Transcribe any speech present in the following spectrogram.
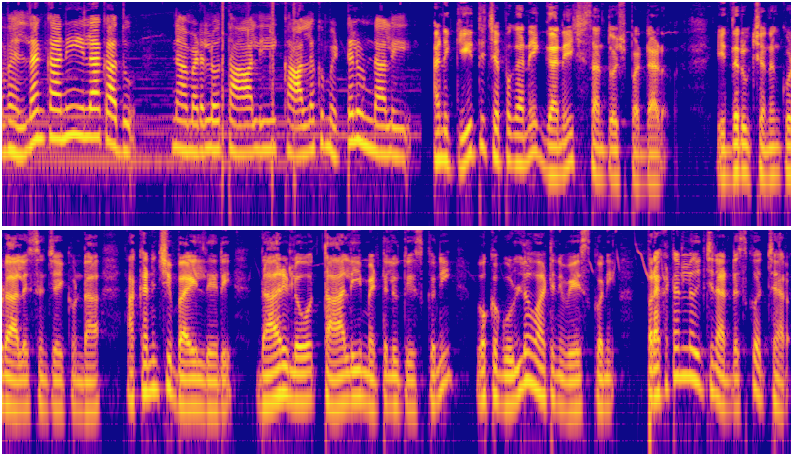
వెళ్దాం కానీ ఇలా కాదు. నా మెడలో తాళి కాళ్ళకు మెట్టెలు ఉండాలి. అని కీర్తి చెప్పగానే గణేష్ సంతోషపడ్డాడు. ఇద్దరు క్షణం కూడా ఆలస్యం చేయకుండా అక్కడి నుంచి బయలుదేరి దారిలో తాళి మెట్టెలు తీసుకుని ఒక గుళ్ళో వాటిని వేసుకొని ప్రకటనలో ఇచ్చిన అడ్రస్కు వచ్చారు.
